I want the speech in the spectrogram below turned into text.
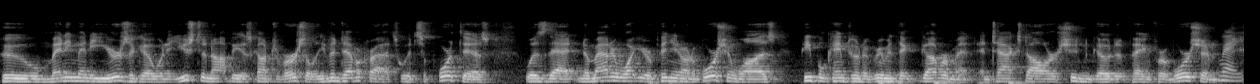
who many, many years ago, when it used to not be as controversial, even Democrats would support this, was that no matter what your opinion on abortion was, people came to an agreement that government and tax dollars shouldn't go to paying for abortion. Right.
